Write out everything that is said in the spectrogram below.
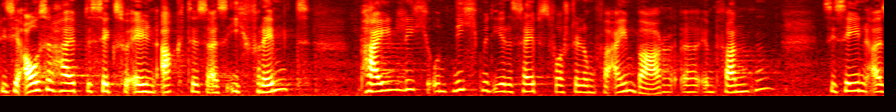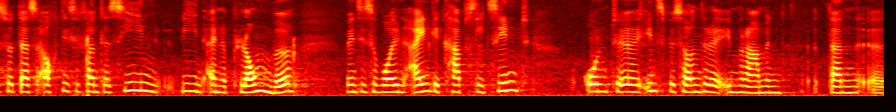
die sie außerhalb des sexuellen Aktes als ich fremd, peinlich und nicht mit ihrer Selbstvorstellung vereinbar äh, empfanden. Sie sehen also, dass auch diese Fantasien wie in einer Plombe wenn Sie so wollen, eingekapselt sind und äh, insbesondere im Rahmen dann äh,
